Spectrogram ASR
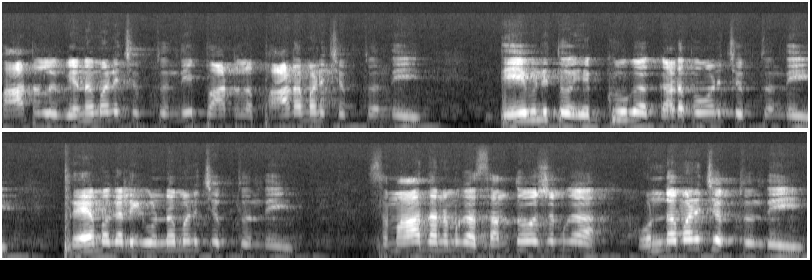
పాటలు వినమని చెప్తుంది. పాటలు పాడమని చెప్తుంది. దేవునితో ఎక్కువగా గడపమని చెప్తుంది. ప్రేమ కలిగి ఉండమని చెప్తుంది. సమాధానముగా సంతోషముగా ఉండమని చెప్తుంది.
